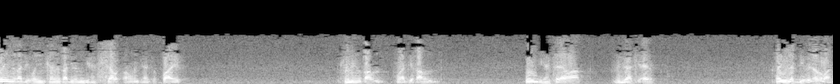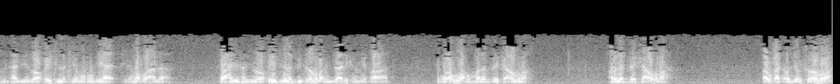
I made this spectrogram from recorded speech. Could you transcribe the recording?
وإن وإن كان قدم من جهة الشرق أو من جهة الطائف. فمن قرن وادي قرن ومن جهة العراق من ذات عرق فيلبي بالعمرة من هذه المواقيت التي يمر بها إذا مر على من هذه المواقيت يلبي بالعمرة من ذلك الميقات. يقول اللهم لبيك عمرة أو لبيك عمرة أو قد أوجبت عمرة.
